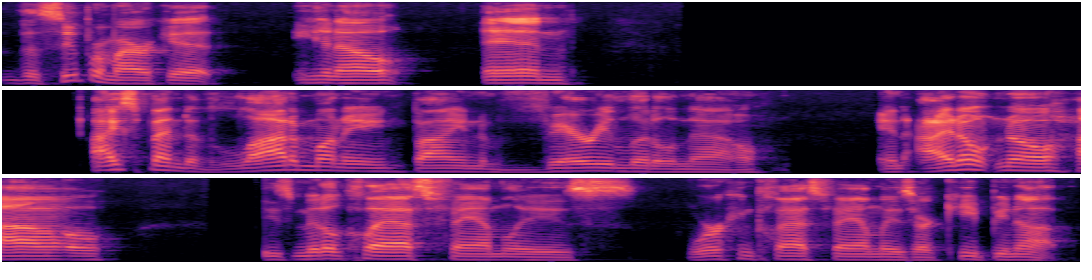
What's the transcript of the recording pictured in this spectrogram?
the supermarket, you know, and I spend a lot of money buying very little now. And I don't know how these middle class families, working class families are keeping up.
